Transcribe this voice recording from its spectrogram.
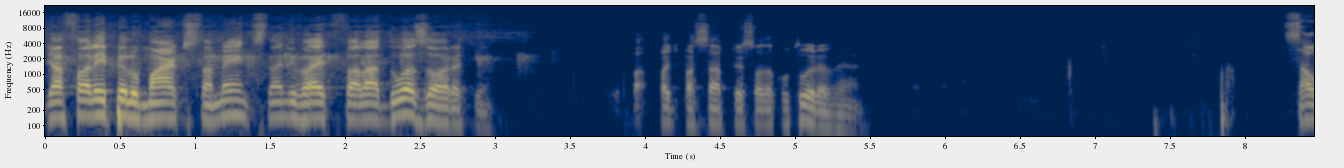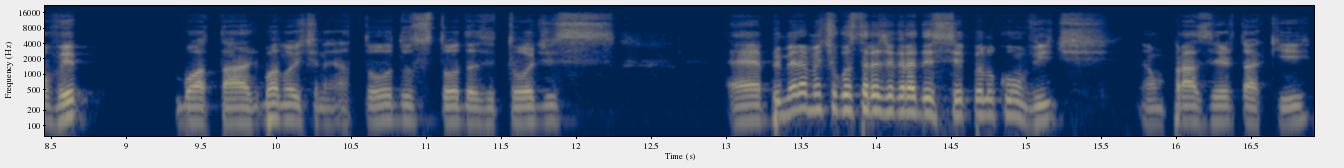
Já falei pelo Marcos também, que senão ele vai falar duas horas aqui. Pode passar, pessoal da cultura, velho. Salve. Boa tarde, boa noite, né? A todos, todas e todes. É, primeiramente, eu gostaria de agradecer pelo convite. É um prazer estar aqui.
